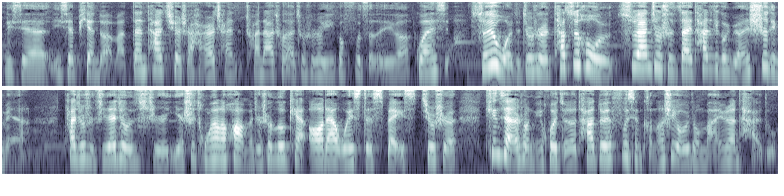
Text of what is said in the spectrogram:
那些一些片段吧，但它确实还是传传达出来就是一个父子的一个关系。所以我觉得就是他最后虽然就是在他这个原诗里面，他就是直接就是也是同样的话嘛，就是 look at all that wasted space，就是听起来的时候你会觉得他对父亲可能是有一种埋怨的态度，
